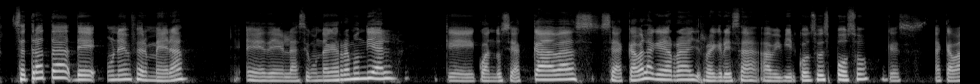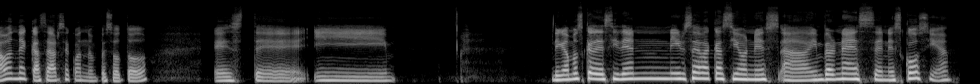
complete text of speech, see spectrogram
se trata de una enfermera eh, de la Segunda Guerra Mundial que cuando se acaba, se acaba la guerra regresa a vivir con su esposo, que es, acababan de casarse cuando empezó todo. Este, y digamos que deciden irse de vacaciones a Inverness, en Escocia,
